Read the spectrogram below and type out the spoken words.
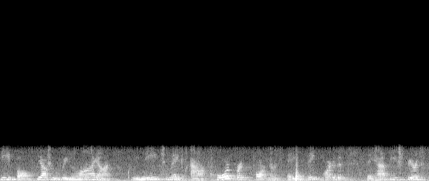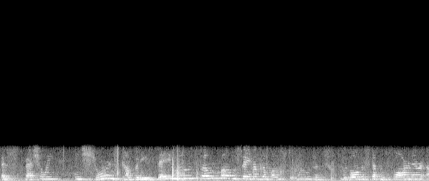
people Yeah. to rely on. We need to make our corporate partners a big part of it. They have the experience, especially insurance companies. They lose the most, they have the most to lose, and with all the stuff in Florida, uh,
